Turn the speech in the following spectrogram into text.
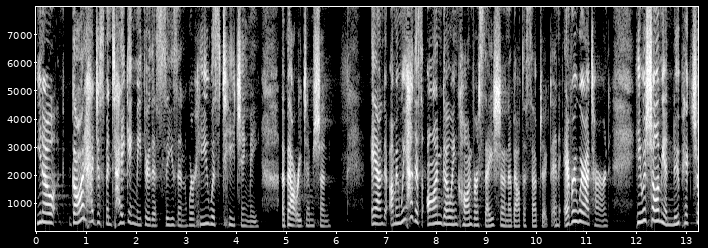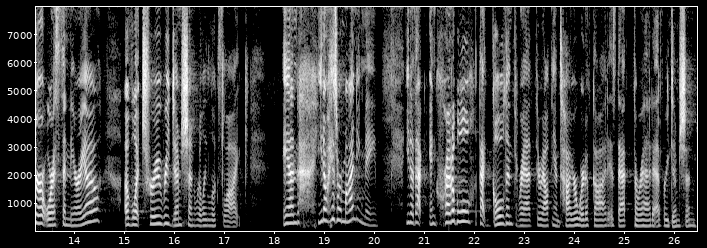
you know, God had just been taking me through this season where He was teaching me about redemption. And I mean, we had this ongoing conversation about the subject, and everywhere I turned, He was showing me a new picture or a scenario of what true redemption really looks like. And, you know, He's reminding me you know, that incredible, that golden thread throughout the entire Word of God is that thread of redemption.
